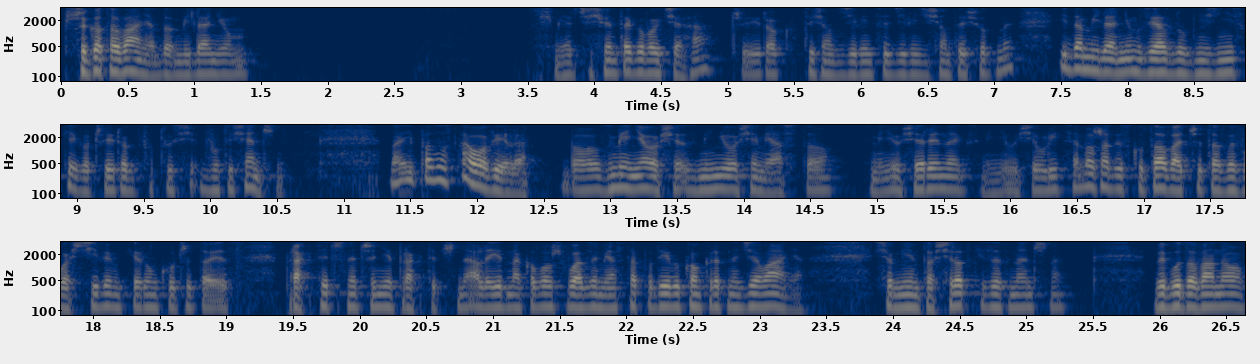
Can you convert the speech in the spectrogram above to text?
przygotowania do milenium śmierci świętego Wojciecha, czyli rok 1997 i do milenium zjazdu gnieźnieńskiego, czyli rok 2000. No i pozostało wiele, bo zmieniło się, zmieniło się miasto, zmienił się rynek, zmieniły się ulice. Można dyskutować, czy to we właściwym kierunku, czy to jest praktyczne, czy niepraktyczne, ale jednakowoż władze miasta podjęły konkretne działania. Ściągnięto środki zewnętrzne, wybudowano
